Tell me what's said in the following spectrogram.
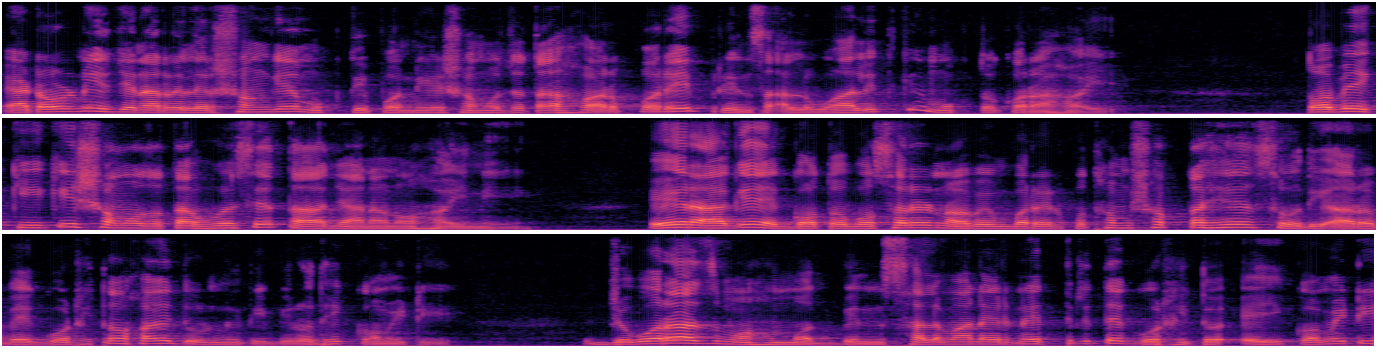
অ্যাটর্নি জেনারেলের সঙ্গে মুক্তিপণ নিয়ে সমঝোতা হওয়ার পরেই প্রিন্স আল ওয়ালিদকে মুক্ত করা হয়। তবে কি কি সমঝোতা হয়েছে তা জানানো হয়নি। এর আগে গত বছরের নভেম্বরের প্রথম সপ্তাহে সৌদি আরবে গঠিত হয় দুর্নীতি বিরোধী কমিটি। যুবরাজ মোহাম্মদ বিন সালমানের নেতৃত্বে গঠিত এই কমিটি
